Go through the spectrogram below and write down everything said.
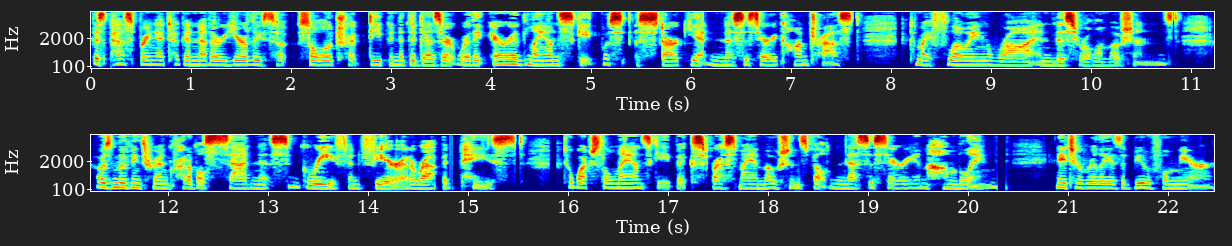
This past spring, I took another yearly so- solo trip deep into the desert where the arid landscape was a stark yet necessary contrast to my flowing, raw, and visceral emotions. I was moving through incredible sadness, grief, and fear at a rapid pace. To watch the landscape express my emotions felt necessary and humbling. Nature really is a beautiful mirror.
